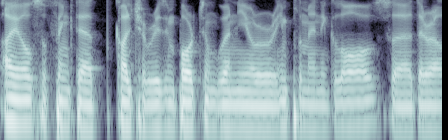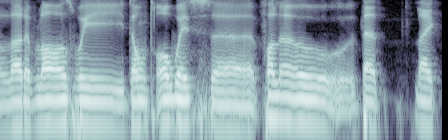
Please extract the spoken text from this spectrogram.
I also think that culture is important when you're implementing laws. there are a lot of laws we don't always follow that like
